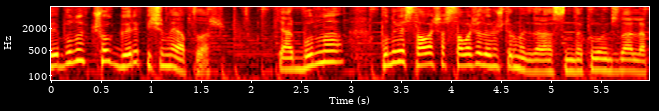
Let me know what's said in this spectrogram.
ve bunu çok garip biçimde yaptılar. Yani bunu bunu bir savaşa savaşa dönüştürmediler aslında kullanıcılarla.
